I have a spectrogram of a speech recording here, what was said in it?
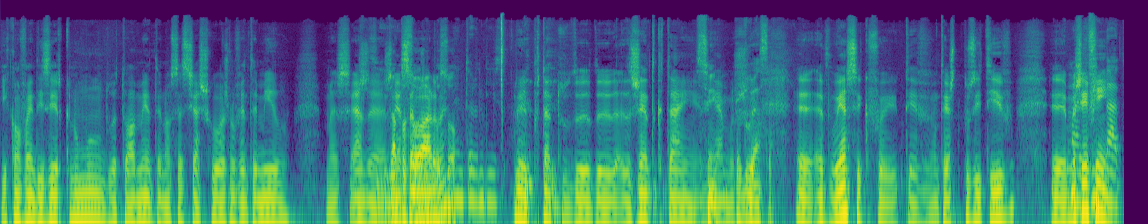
e convém dizer que no mundo atualmente, eu não sei se já chegou aos 90 mil, mas anda já nessa passou, ordem. Já passou. Portanto, de, de, de, gente que tem, Sim, digamos, a doença. A, a, doença, que foi, teve um teste positivo. Eh, mas, enfim. metade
